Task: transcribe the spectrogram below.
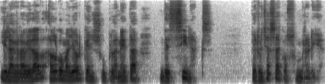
y la gravedad algo mayor que en su planeta de Sinax, pero ya se acostumbraría.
